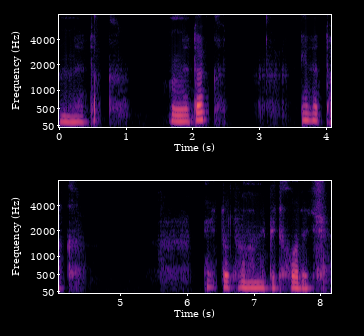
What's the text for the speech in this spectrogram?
Не так. Не так. І не так. І тут воно не підходить.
